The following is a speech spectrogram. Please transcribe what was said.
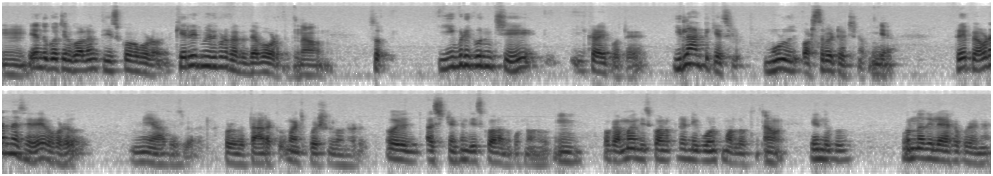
మ్మ్. ఎందుకు వచ్చిన వాళ్ళని తీసుకోకపోవడం? కెరీర్ మీద కూడా పెద్ద దెబ్బ పడుతుంది. సో ఈవిడి గురించి ఇక్కడ అయిపోతే ఇలాంటి కేసులు మూడు వరుస పెట్టి వచ్చినప్పుడు. రేపు ఎవడన్నా సరే ఒకడు మీ ఆఫీస్లో. ఇప్పుడు తారక్ మంచి పొజిషన్లో ఉన్నాడు. ఓ అసిస్టెంట్ని తీసుకోవాలనుకుంటున్నావు మ్మ్. ఒక అమ్మాయిని తీసుకోవాలనుకుంటే నీకు వణుకు మొదలవుతుంది ఎందుకు? ఉన్నది లేకపోయినా.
